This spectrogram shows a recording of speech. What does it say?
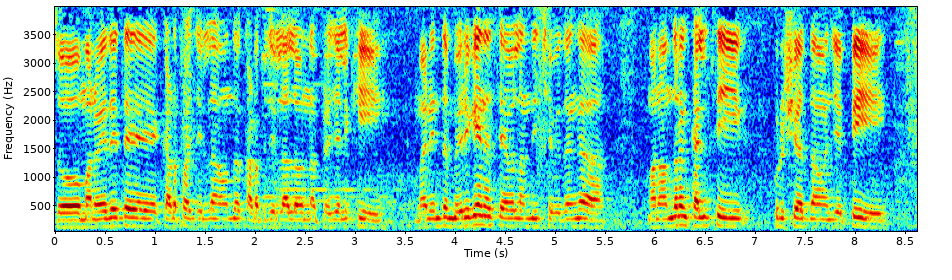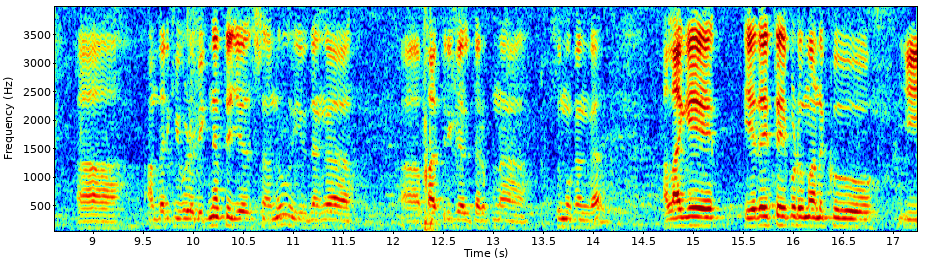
సో మనం ఏదైతే కడప జిల్లా ఉందో కడప జిల్లాలో ఉన్న ప్రజలకి మరింత మెరుగైన సేవలు అందించే విధంగా మనం అందరం కలిసి కృషి చేద్దామని చెప్పి అందరికీ కూడా విజ్ఞప్తి చేస్తున్నాను. ఈ విధంగా పత్రికల తరఫున తరపున సుముఖంగా. అలాగే ఏదైతే ఇప్పుడు మనకు ఈ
